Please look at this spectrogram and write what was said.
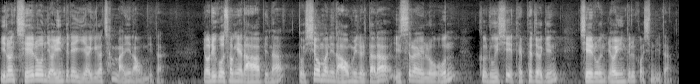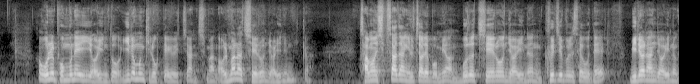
이런 지혜로운 여인들의 이야기가 참 많이 나옵니다. 여리고성의 나압이나 또 시어머니 나오미를 따라 이스라엘로 온그 룻이 대표적인 지혜로운 여인들일 것입니다. 오늘 본문의 이 여인도 이름은 기록되어 있지 않지만 얼마나 지혜로운 여인입니까? 잠언 14장 1절에 보면 무릇 지혜로운 여인은 그 집을 세우되 미련한 여인은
